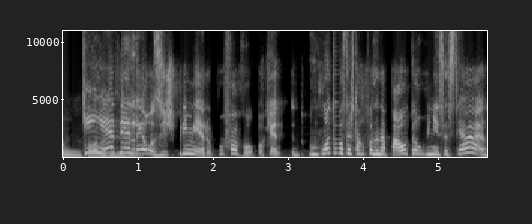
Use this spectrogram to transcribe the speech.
o. Quem é Deleuze, primeiro, por favor? Porque enquanto vocês estavam fazendo a pauta, o Vinícius assim, ah,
